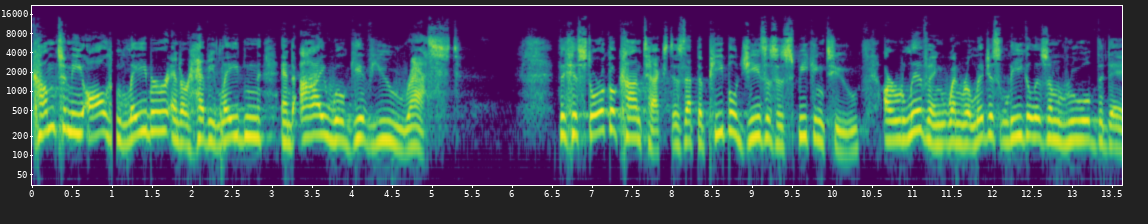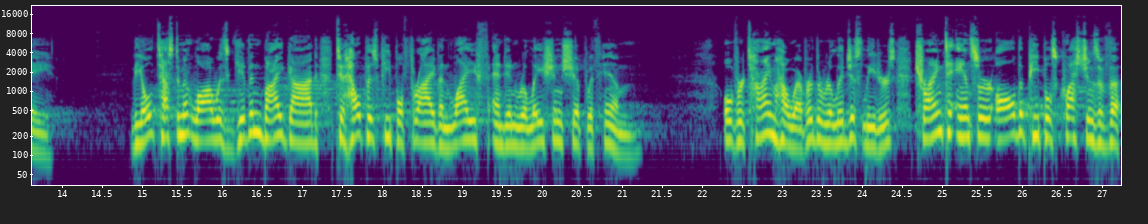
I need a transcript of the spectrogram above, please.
Come to me, all who labor and are heavy laden, and I will give you rest. The historical context is that the people Jesus is speaking to are living when religious legalism ruled the day. The Old Testament law was given by God to help his people thrive in life and in relationship with him. Over time, however, the religious leaders, trying to answer all the people's questions of the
